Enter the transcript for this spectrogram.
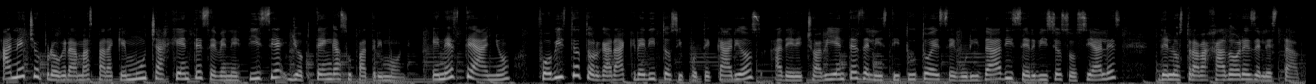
han hecho programas para que mucha gente se beneficie y obtenga su patrimonio. En este año, Fobiste otorgará créditos hipotecarios a derechohabientes del Instituto de Seguridad y Servicios Sociales de los Trabajadores del Estado,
